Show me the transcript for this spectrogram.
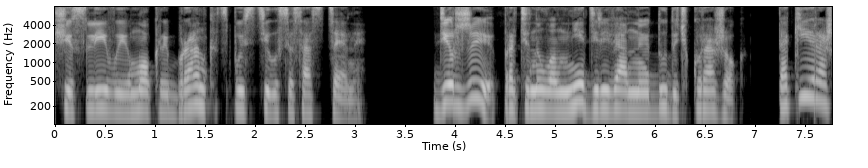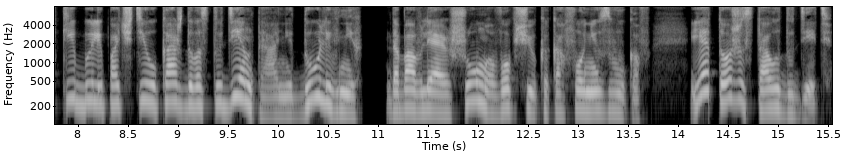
Счастливый и мокрый Бранк спустился со сцены. «Держи», — протянул он мне деревянную дудочку-рожок. Такие рожки были почти у каждого студента, они дули в них, добавляя шума в общую какофонию звуков. Я тоже стала дудеть.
